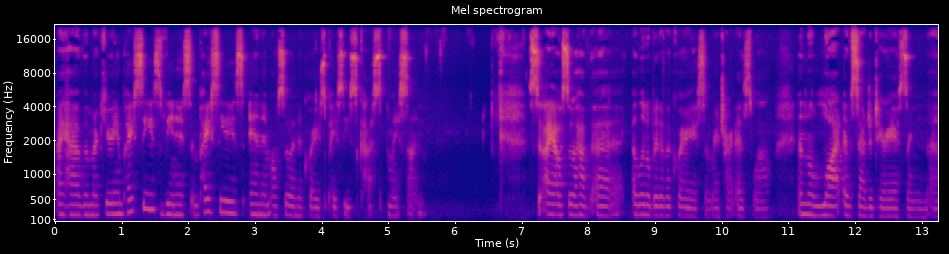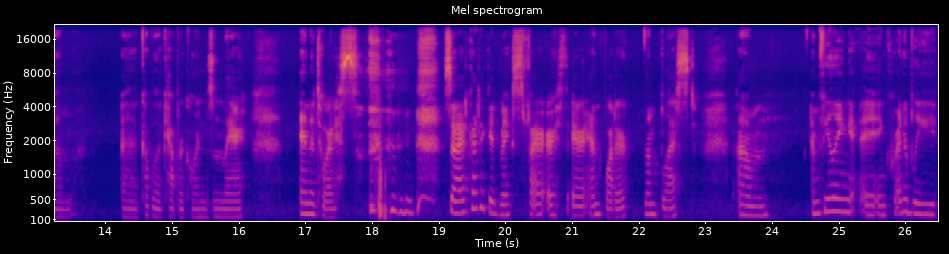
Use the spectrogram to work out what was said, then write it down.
I have a Mercury in Pisces, Venus in Pisces, and I'm also an Aquarius Pisces cusp, my sun. So I also have a, a, little bit of Aquarius in my chart as well, and a lot of Sagittarius and um, a couple of Capricorns in there, and a Taurus. so I've got a good mix: fire, earth, air, and water. I'm blessed. Um, I'm feeling uh, incredibly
